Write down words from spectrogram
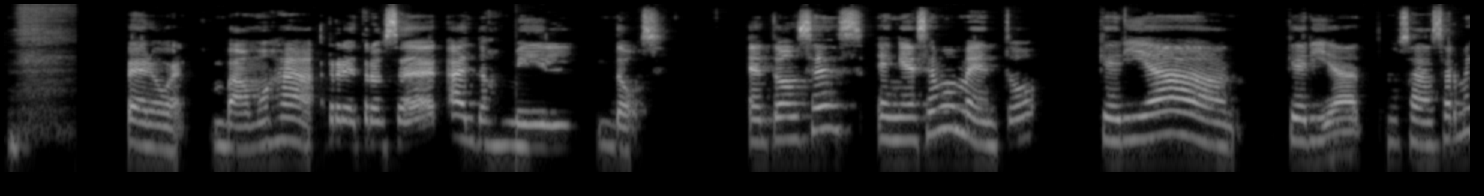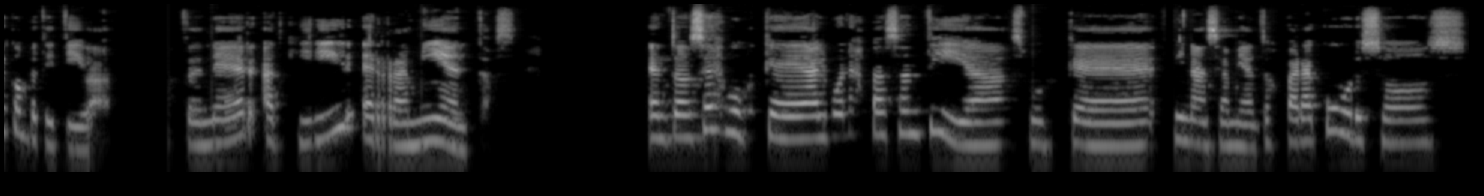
Pero bueno, vamos a retroceder al 2012. Entonces, en ese momento quería quería, o sea, hacerme competitiva, tener, adquirir herramientas. Entonces busqué algunas pasantías, busqué financiamientos para cursos,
